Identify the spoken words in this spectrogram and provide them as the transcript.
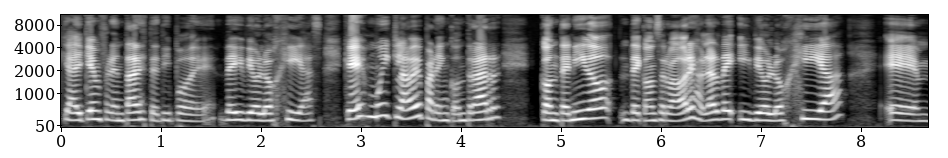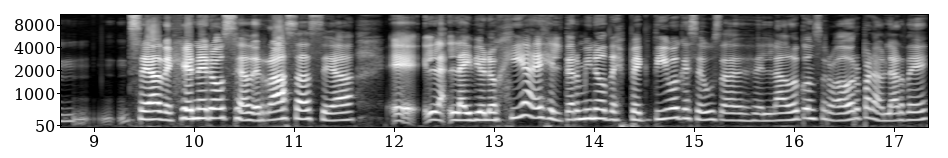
que hay que enfrentar este tipo de, ideologías, que es muy clave para encontrar contenido de conservadores, hablar de ideología, em, sea de género, sea de raza, sea... Eh, la, la, ideología es el término despectivo que se usa desde el lado conservador para hablar de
